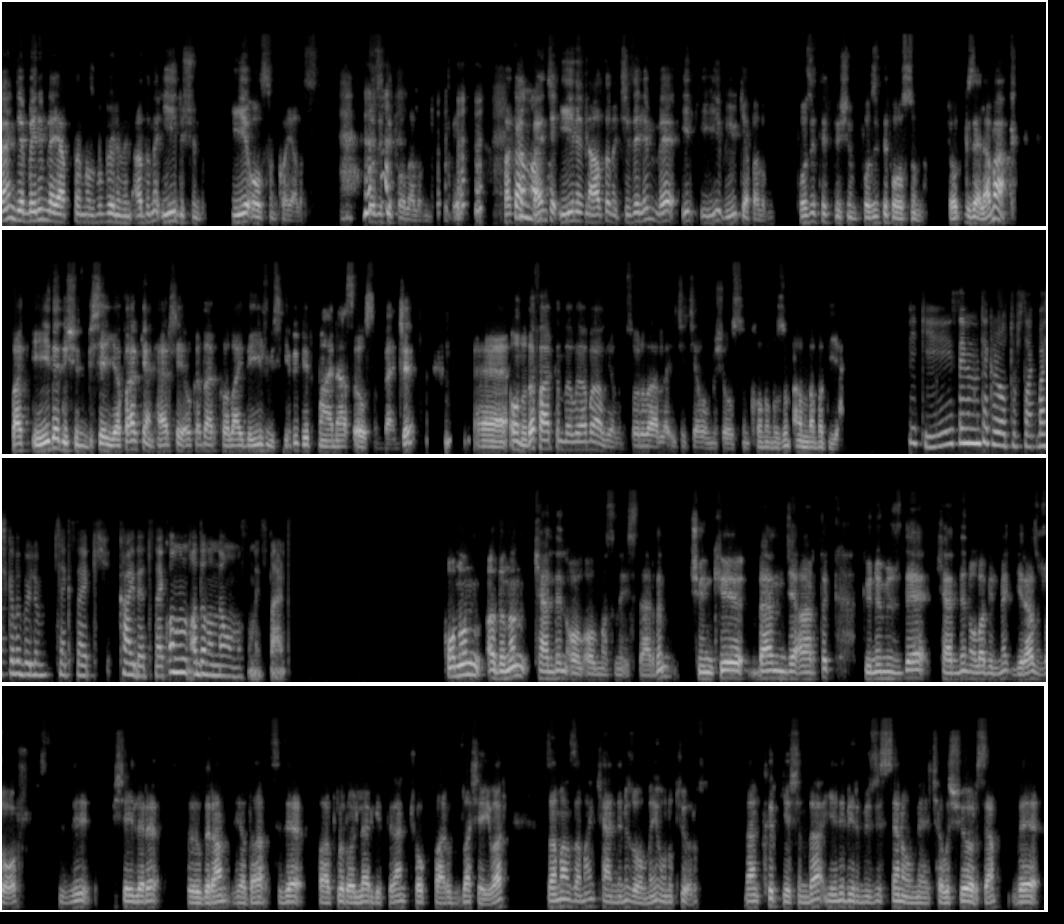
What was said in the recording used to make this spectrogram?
Bence benimle yaptığımız bu bölümün adını iyi düşün, iyi olsun koyalım. Pozitif olalım gibi. Fakat Tamam. bence iyinin altını çizelim ve ilk iyiyi büyük yapalım. Pozitif düşün, pozitif olsun. Çok güzel ama bak iyi de düşün bir şey yaparken her şey o kadar kolay değilmiş gibi bir manası olsun bence. Ee, onu da farkındalığa bağlayalım. Sorularla iç içe olmuş olsun konumuzun anlamı diye. Peki seninle tekrar otursak, başka bir bölüm çeksek, kaydetsek, onun adının ne olmasını isterdin? Onun adının kendin ol olmasını isterdim. Çünkü bence artık günümüzde kendin olabilmek biraz zor. Sizi bir şeylere sığdıran ya da size farklı roller getiren çok fazla şey var. Zaman zaman kendimiz olmayı unutuyoruz. Ben 40 yaşında yeni bir müzisyen olmaya çalışıyorsam ve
